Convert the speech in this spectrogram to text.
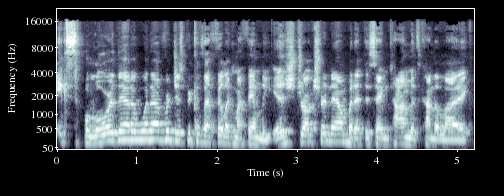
explore that or whatever, just because I feel like my family is structured now. But at the same time, it's kind of like,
